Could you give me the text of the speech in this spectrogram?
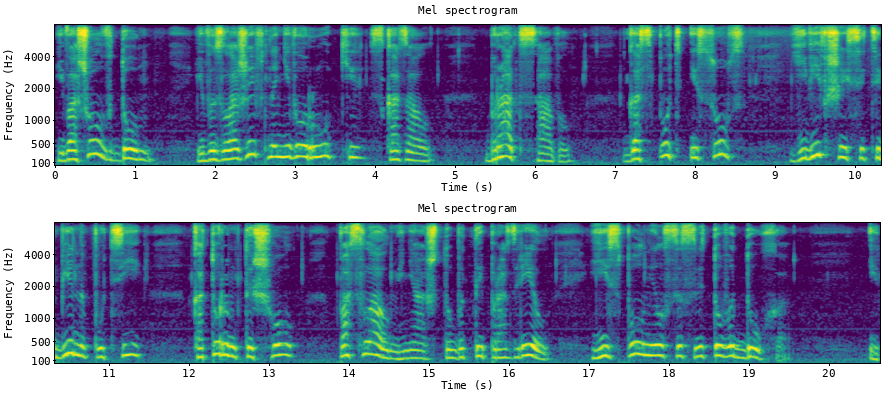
и вошел в дом, и, возложив на него руки, сказал, «Брат Савл, Господь Иисус, явившийся тебе на пути, которым ты шел, послал меня, чтобы ты прозрел и исполнился Святого Духа». И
